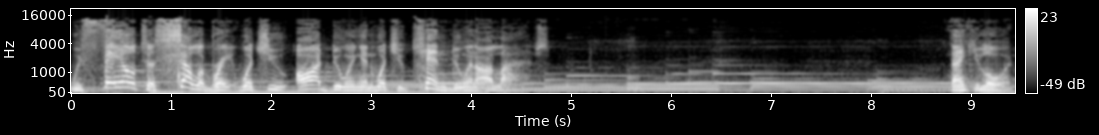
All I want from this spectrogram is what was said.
we fail to celebrate what you are doing and what you can do in our lives. Thank you, Lord.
